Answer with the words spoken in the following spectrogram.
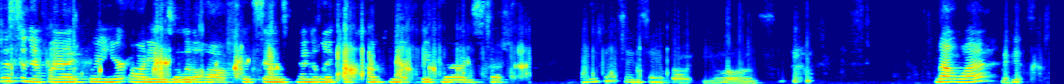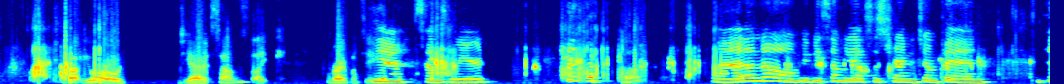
Just an FYI, well, your audio is a little off. It sounds kind of like you're crunching up paper and stuff. I was going to say the same about yours. About what? Maybe it's about your audio. It sounds like robotic. Yeah, sounds weird. Oh. I don't know. Maybe somebody else is trying to jump in.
